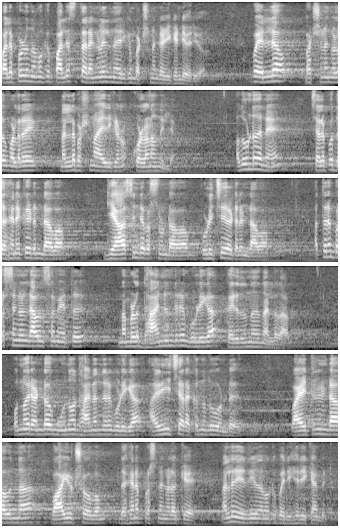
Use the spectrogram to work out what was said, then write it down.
പലപ്പോഴും നമുക്ക് പല സ്ഥലങ്ങളിൽ നിന്നായിരിക്കും ഭക്ഷണം കഴിക്കേണ്ടി വരിക. അപ്പോൾ എല്ലാ ഭക്ഷണങ്ങളും വളരെ നല്ല ഭക്ഷണമായിരിക്കണം കൊള്ളണമെന്നില്ല. അതുകൊണ്ട് തന്നെ ചിലപ്പോൾ ദഹനക്കേട് ഉണ്ടാവാം ഗ്യാസിന്റെ പ്രശ്നം ഉണ്ടാവാം പുളിച്ചു കേട്ടലുണ്ടാവാം അത്തരം പ്രശ്നങ്ങൾ ഉണ്ടാകുന്ന സമയത്ത് നമ്മൾ ധാന്യന്തരം ഗുളിക കരുതുന്നത് നല്ലതാണ്. ഒന്നോ രണ്ടോ മൂന്നോ ധാന്യന്തരം ഗുളിക അരിയിച്ചിറക്കുന്നത് കൊണ്ട് വയറ്റിലുണ്ടാവുന്ന വായുക്ഷോഭം ദഹന പ്രശ്നങ്ങളൊക്കെ നല്ല രീതിയിൽ നമുക്ക് പരിഹരിക്കാൻ പറ്റും.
